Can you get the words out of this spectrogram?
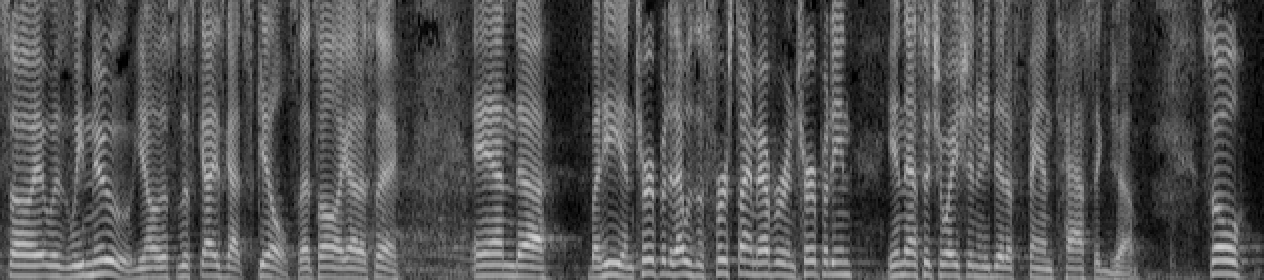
so it was, we knew, you know, this, this guy's got skills. That's all I got to say. And, uh, but he interpreted, that was his first time ever interpreting in that situation, and he did a fantastic job. So,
